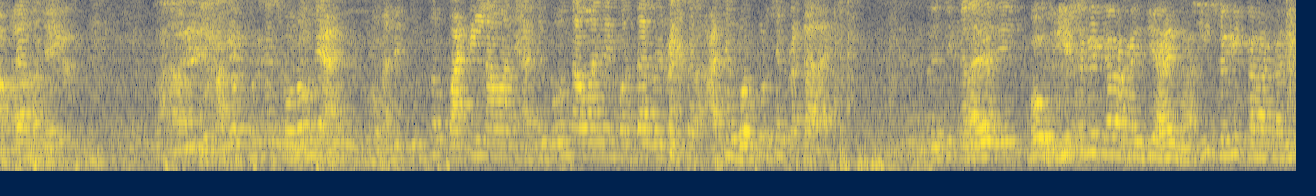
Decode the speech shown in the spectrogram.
आपल्यामध्ये कोणी सोनवणे आहे. आणि तुमचं पाटील नावाने असे दोन नावाने मतदार रजिस्टर असे भरपूरसे प्रकार आहेत. त्यांची कलाकारी भाऊ ही सगळी कलाकारी जी आहे ना ही सगळी कलाकारी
